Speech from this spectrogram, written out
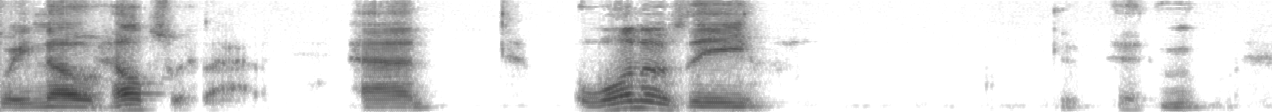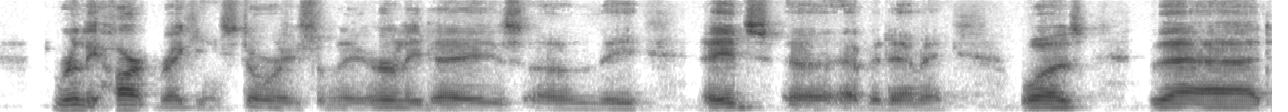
we know helps with that. And one of the really heartbreaking stories from the early days of the AIDS uh, epidemic was that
